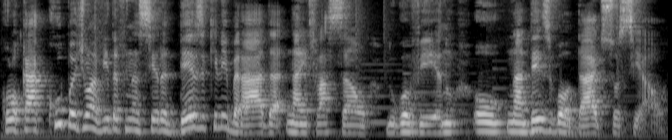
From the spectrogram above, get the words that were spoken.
colocar a culpa de uma vida financeira desequilibrada na inflação, no governo ou na desigualdade social.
